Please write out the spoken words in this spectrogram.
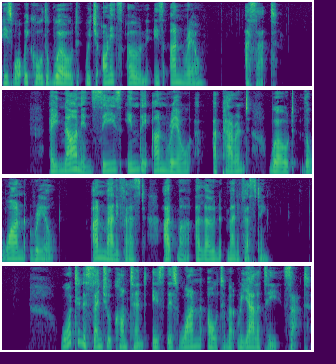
is what we call the world, which on its own is unreal, asat. A Gnanin sees in the unreal, apparent world the one real, unmanifest, Atma alone manifesting. What in essential content is this one ultimate reality, Sat?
